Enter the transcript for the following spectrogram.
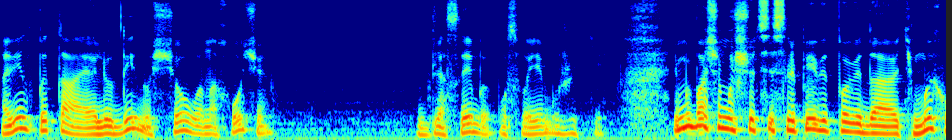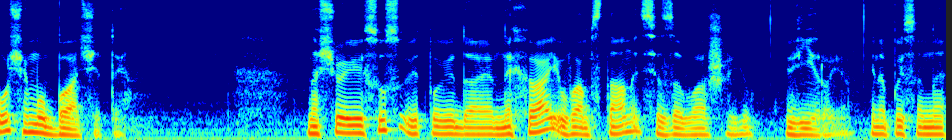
А Він питає людину, що вона хоче для себе у своєму житті. І ми бачимо, що ці сліпі відповідають: ми хочемо бачити. На що Ісус відповідає: Нехай вам станеться за вашою вірою. І написано,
